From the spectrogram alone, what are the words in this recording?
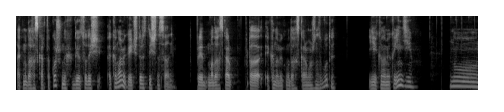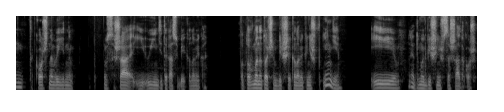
Так, Мадагаскар також, у них 900 тисяч економіка і 400 тисяч населення. При Мадагаскар про економіку Мадагаскара можна забути. І економіка Індії. Ну, також невигідна. У США і у Індії така собі економіка. Тобто в мене точно більше економіка, ніж в Індії. І, ну, я думаю, більше, ніж в США також.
